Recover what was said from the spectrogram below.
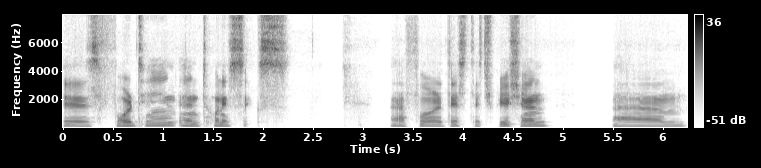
is 14 and 26 uh, for this distribution. Um,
